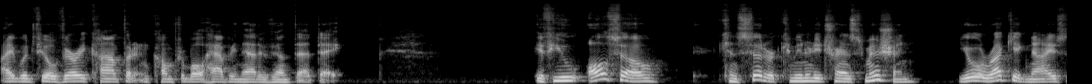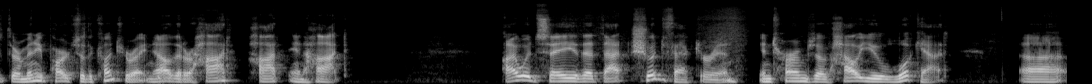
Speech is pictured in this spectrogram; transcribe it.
I would feel very confident and comfortable having that event that day. If you also consider community transmission, you will recognize that there are many parts of the country right now that are hot, hot, and hot. I would say that that should factor in in terms of how you look at uh,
